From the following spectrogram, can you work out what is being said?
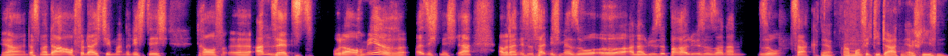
Ja, dass man da auch vielleicht jemanden richtig drauf äh, ansetzt oder auch mehrere, weiß ich nicht, ja. Aber dann ist es halt nicht mehr so äh, Analyse, Paralyse, sondern so, zack. Ja, man muss sich die Daten erschließen.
